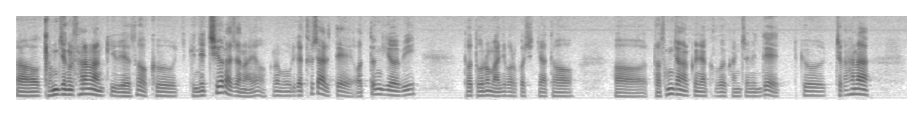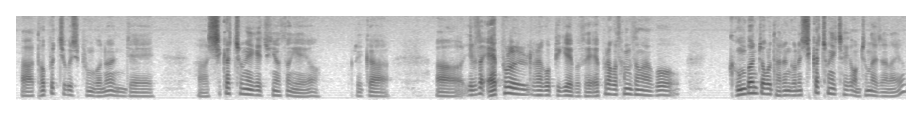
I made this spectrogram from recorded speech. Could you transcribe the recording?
어, 경쟁을 살아남기 위해서 그 굉장히 치열하잖아요. 그러면 우리가 투자할 때 어떤 기업이 더 돈을 많이 벌 것이냐, 더, 어, 더 성장할 거냐, 그거의 관점인데, 그, 제가 하나, 어, 덧붙이고 싶은 거는 이제, 어, 시가총액의 중요성이에요. 그러니까, 어, 예를 들어서 애플하고 비교해 보세요. 애플하고 삼성하고 근본적으로 다른 거는 시가총액 차이가 엄청나잖아요.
